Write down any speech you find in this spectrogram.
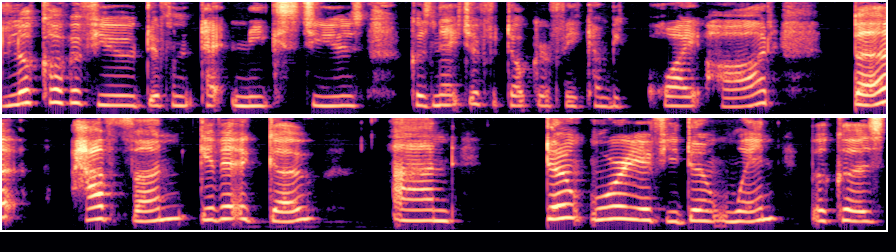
look up a few different techniques to use because nature photography can be quite hard, but have fun, give it a go, and don't worry if you don't win because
